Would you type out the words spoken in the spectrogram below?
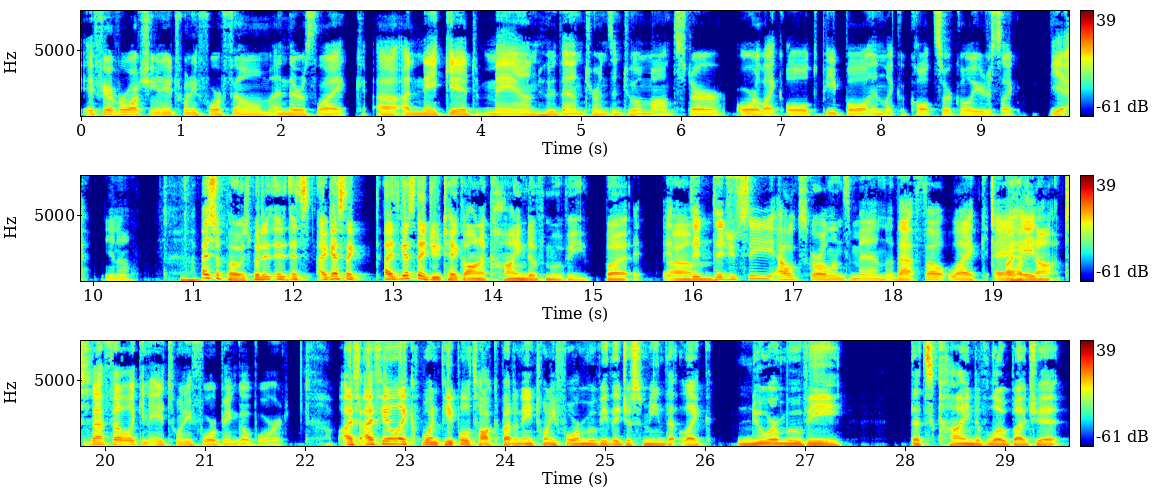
if you're ever watching an A24 film and there's like uh, a naked man who then turns into a monster, or like old people in like a cult circle, you're just like, yeah, you know. I suppose, but it, it- it's. I guess they. I guess they do take on a kind of movie, but It- um, did Did you see Alex Garland's Men? That felt like a. I have a- not. That felt like an A24 bingo board. I, f- I feel like when people talk about an A twenty four movie, they just mean that like newer movie that's kind of low budget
